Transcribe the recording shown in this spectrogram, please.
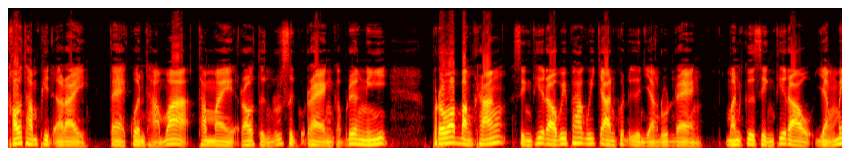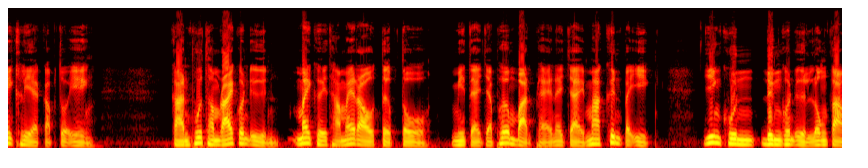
เขาทำผิดอะไร แต่ควรถามว่าทำไมเราถึงรู้สึกแรงกับเรื่องนี้ เพราะว่าบางครั้งสิ่งที่เราวิพากษ์วิจารณ์คนอื่นอย่างรุนแรง มันคือสิ่งที่เรายังไม่เคลียร์กับตัวเอง การพูดทำร้ายคนอื่น ไม่เคยทำให้เราเติบโต มีแต่จะเพิ่มบาดแผลในใจมากขึ้นไปอีก ยิ่งคุณดึงคนอื่นลงต่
